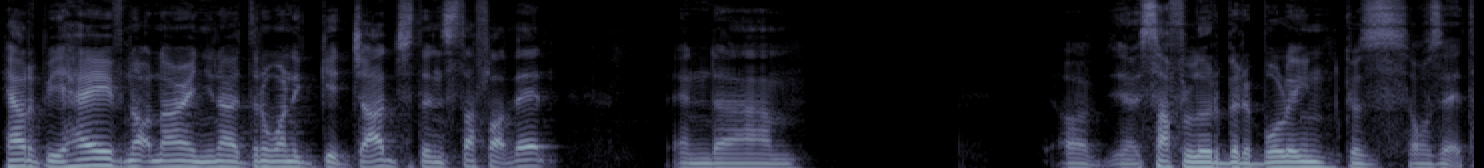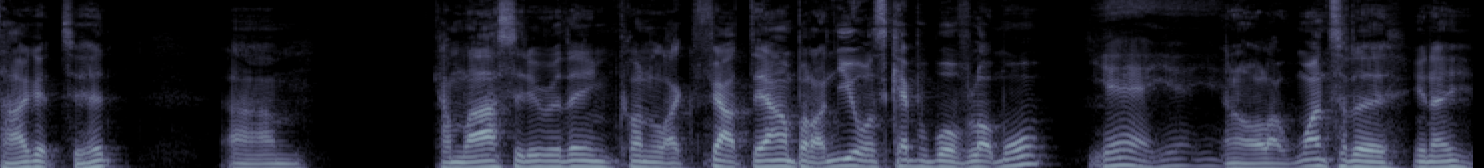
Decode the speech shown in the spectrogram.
how to behave, not knowing, you know, didn't want to get judged and stuff like that. And um, I you know, suffered a little bit of bullying because I was at target to hit. Um, come last at everything, kind of like felt down, but I knew I was capable of a lot more Yeah, yeah, yeah. and I like wanted to, you know,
